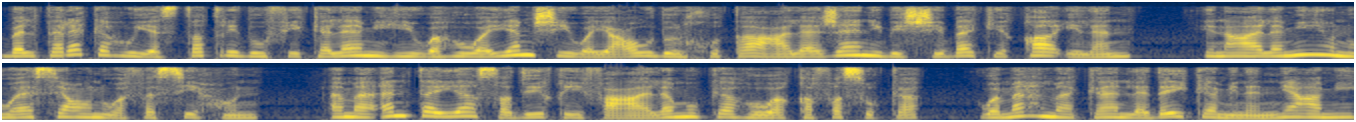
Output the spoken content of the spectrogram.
بل تركه يستطرد في كلامه وهو يمشي ويعود الخطى على جانب الشباك قائلا إن عالمي واسع وفسيح أما أنت يا صديقي فعالمك هو قفصك. ومهما كان لديك من النعم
